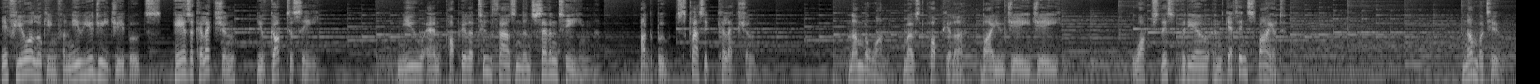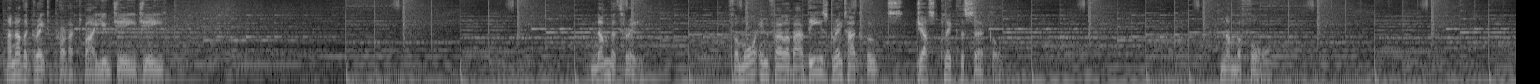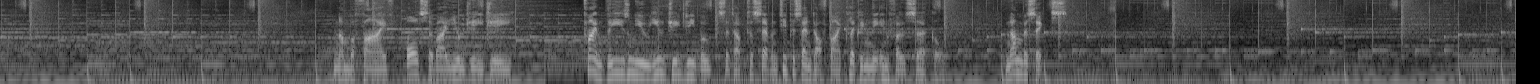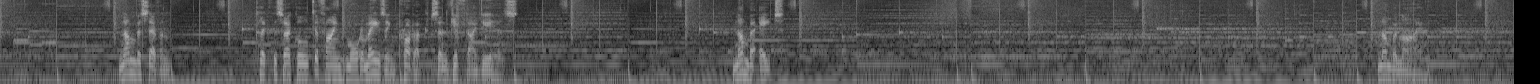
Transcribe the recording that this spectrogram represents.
If you're looking for new UGG boots, here's a collection you've got to see. New and popular 2017 Ugg Boots Classic Collection. Number 1 Most Popular by UGG. Watch this video and get inspired. Number 2 Another great product by UGG. Number 3. For more info about these great Ugg boots, just click the circle. Number 4. Number 5, also by UGG. Find these new UGG boots at up to 70% off by clicking the info circle. Number 6. Number 7. Click the circle to find more amazing products and gift ideas. Number 8. Number 9.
